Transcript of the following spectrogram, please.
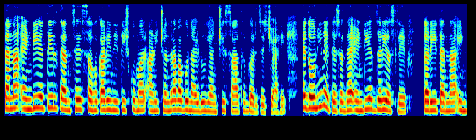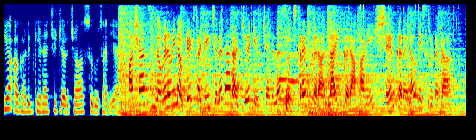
त्यांना एनडीएतील त्यांचे सहकारी नितीश कुमार आणि चंद्राबाबू नायडू यांची साथ गरजेची आहे. हे दोन्ही नेते सध्या एनडीएत जरी असले तरी त्यांना इंडिया आघाडीत घेण्याची चर्चा सुरू झाली आहे. अशाच नवनवीन अपडेटसाठी जनता राज्य न्यूज चॅनलला सबस्क्राईब करा लाईक करा आणि शेअर करायला विसरू नका.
